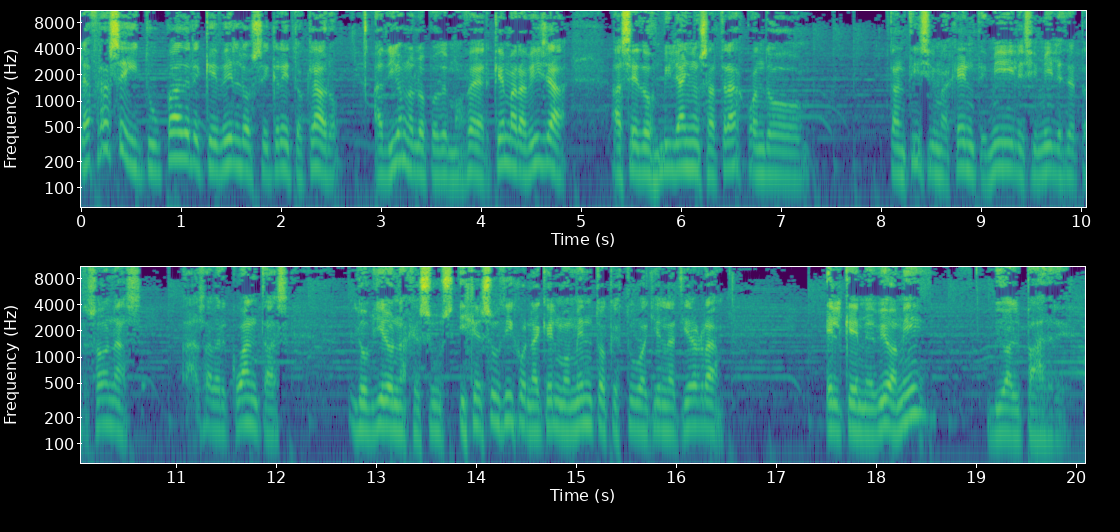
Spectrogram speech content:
La frase y tu padre que ve en lo secreto, claro, a Dios no lo podemos ver. Qué maravilla hace dos mil años atrás cuando tantísima gente, miles y miles de personas, a saber cuántas, lo vieron a Jesús. Y Jesús dijo en aquel momento que estuvo aquí en la tierra, el que me vio a mí, vio al Padre.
